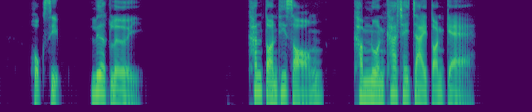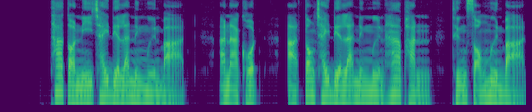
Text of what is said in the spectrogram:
55 60 เลือกเลย ขั้นตอนที่ 2คำนวณค่าใช้จ่ายตอนแก่ ถ้าตอนนี้ใช้เดือนละ 10,000 บาท อนาคตอาจต้องใช้เดือนละ 15,000 ถึง 20,000 บาท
